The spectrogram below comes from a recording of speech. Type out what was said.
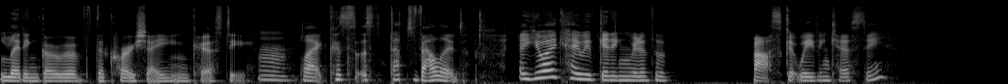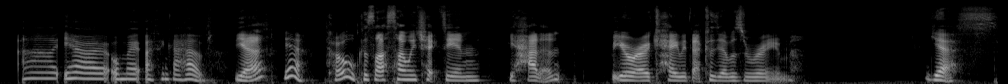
letting go of the crocheting, Kirsty? Like, because that's valid. Are you okay with getting rid of the basket weaving, Kirsty? Uh, yeah, may, I think I have. Yeah. Yeah, Cool. Because last time we checked in, you hadn't, but you were okay with that because there was room. yes,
